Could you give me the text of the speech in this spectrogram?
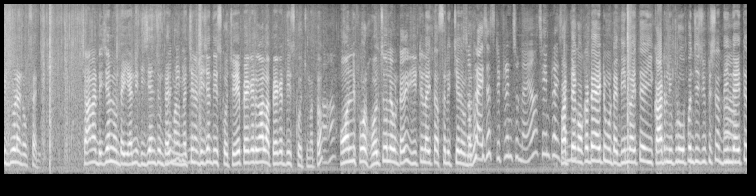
ఇది చూడండి ఒకసారి. చాలా డిజైన్లు ఉంటాయి. ఇవన్నీ డిజైన్స్ ఉంటాయి. మనకు నచ్చిన డిజైన్ తీసుకోవచ్చు. ఏ ప్యాకెట్ కావాలో ఆ ప్యాకెట్ తీసుకోవచ్చు మొత్తం. ఓన్లీ ఫోర్ హోల్సేల్ ఉంటుంది. రీటైల్ అయితే అసలు ఇచ్చేది ఉండదు. ప్రైజెస్ డిఫరెన్స్ ఉన్నాయా? సేమ్ ప్రైస్ ప్రత్యేక ఒకటే ఐటమ్ ఉంటుంది దీనిలో అయితే ఈ కాటన్ ఇప్పుడు ఓపెన్ చేసి చూపిస్తున్న దీనిలో అయితే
